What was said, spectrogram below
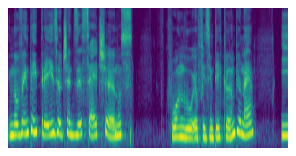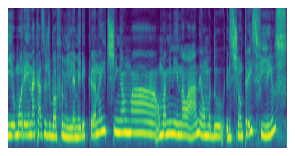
Em 93, eu tinha 17 anos. Quando eu fiz intercâmbio, né? E eu morei na casa de uma família americana e tinha uma, uma menina lá, né? Uma do, eles tinham três filhos.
